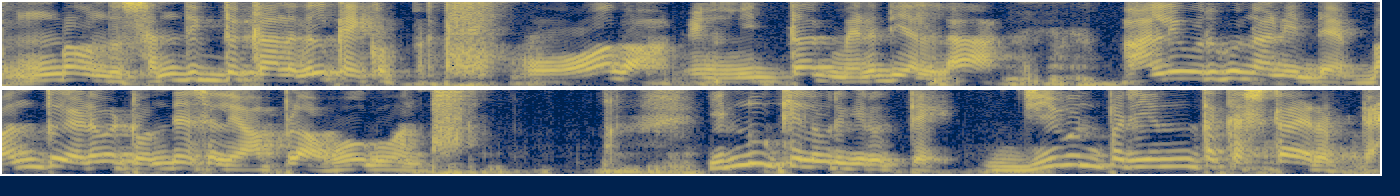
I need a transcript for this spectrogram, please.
ತುಂಬಾ ಒಂದು ಸಂದಿಗ್ಧ ಕಾಲದಲ್ಲಿ ಕೈ ಕೊಟ್ಬಿಡ್ತಾನೆ. ಹೋಗ, ನೀನ್ ಇದ್ದಾಗ ಮೆರೆದಿಯಲ್ಲ ಅಲ್ಲಿವರೆಗೂ ನಾನಿದ್ದೆ, ಬಂತು ಎಡವಟ್ಟು ಒಂದೇ ಸಲ ಹಪ್ಳ, ಹೋಗು ಅಂತ. ಇನ್ನೂ ಕೆಲವರಿಗಿರುತ್ತೆ, ಜೀವನ ಪರ್ಯಂತ ಕಷ್ಟ ಇರುತ್ತೆ.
